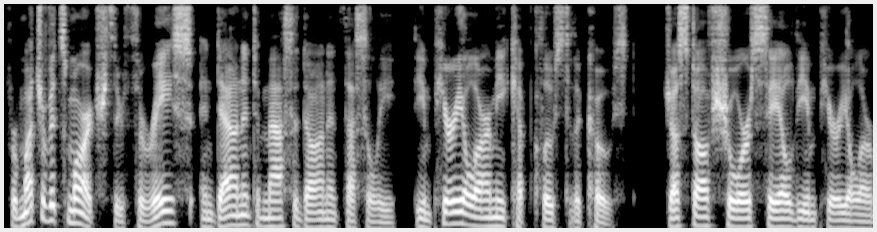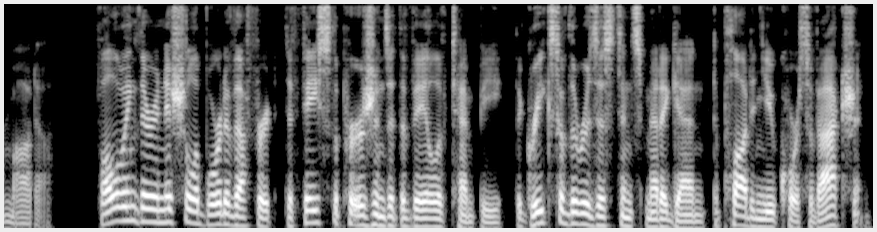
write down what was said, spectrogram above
For much of its march through Thrace and down into Macedon and Thessaly, the imperial army kept close to the coast. Just offshore sailed the imperial armada. Following their initial abortive effort to face the Persians at the Vale of Tempe, the Greeks of the resistance met again to plot a new course of action.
